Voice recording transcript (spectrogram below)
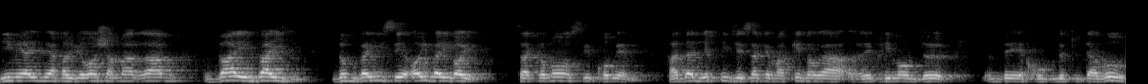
Amar Rav, Vaï Vaï. Donc Vaï, c'est Oi Vaï. Ça commence les problèmes. Hadadirtif, c'est ça qui est marqué dans la réprimande de de Kitavo,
